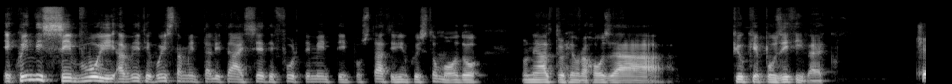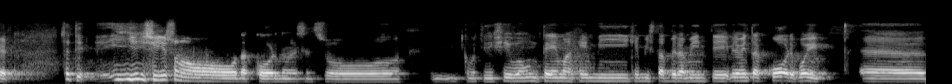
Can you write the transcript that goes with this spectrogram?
e quindi se voi avete questa mentalità e siete fortemente impostati in questo modo, non è altro che una cosa più che positiva, ecco. Certo. Senti, io, sì, io sono d'accordo, nel senso, come ti dicevo, è un tema che mi, che mi sta veramente, veramente a cuore. Poi eh,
